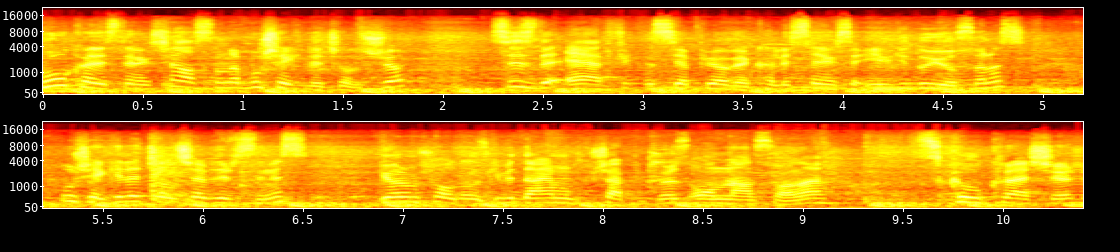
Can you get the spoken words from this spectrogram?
çoğu calisthenicsçi aslında bu şekilde çalışıyor. Siz de eğer fitness yapıyor ve calisthenics'e ilgi duyuyorsanız bu şekilde çalışabilirsiniz. Görmüş olduğunuz gibi diamond push-up yapıyoruz. Ondan sonra skull crusher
